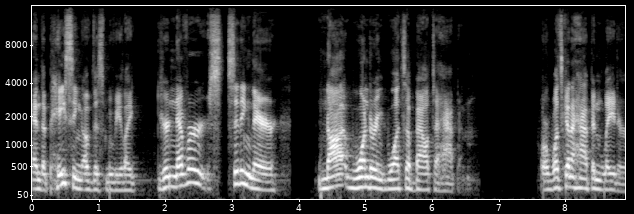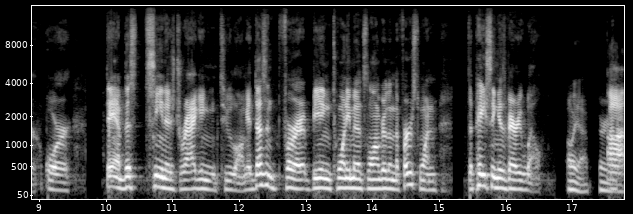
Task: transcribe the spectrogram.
And the pacing of this movie, like you're never sitting there not wondering what's about to happen or what's going to happen later or damn this scene is dragging too long it doesn't for it being 20 minutes longer than the first one the pacing is very well Oh yeah, very uh,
